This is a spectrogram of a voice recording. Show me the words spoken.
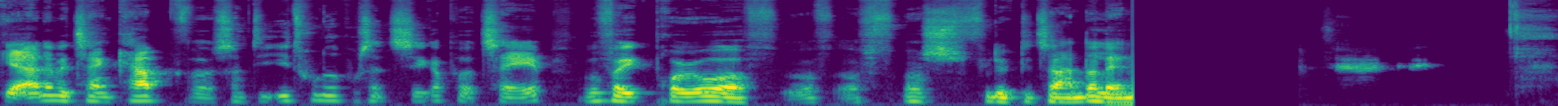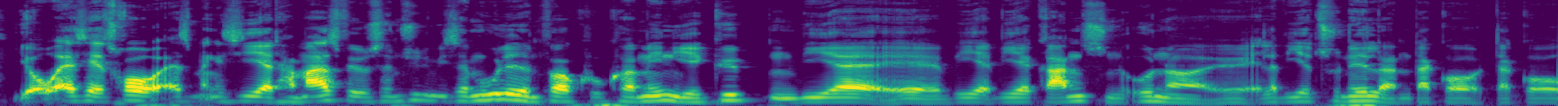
gerne vil tage en kamp, som de er 100% sikre på at tabe. Hvorfor ikke prøve at, at, at, at flygte til andre lande? Jo, altså jeg tror, altså man kan sige, at Hamas vil jo sandsynligvis have muligheden for at kunne komme ind i Ægypten via, øh, via, via grænsen under, øh, eller via tunnelerne, der går, der går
